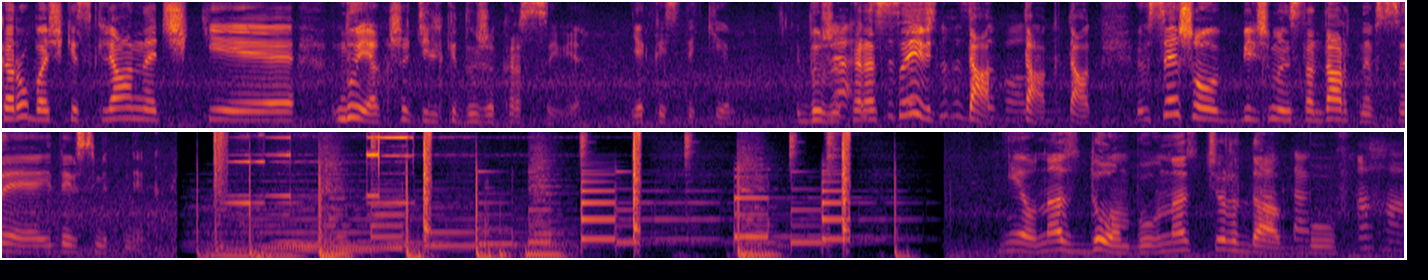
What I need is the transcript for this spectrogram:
Коробочки, скляночки, ну якщо тільки дуже красиві, якісь такі. Дуже Для красиві. естетичного Так, задоволення. так, так. Все, що більш-менш стандартне, все йде в смітник. Ні, у нас дом був, у нас чердак Так, так. був. Ага.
